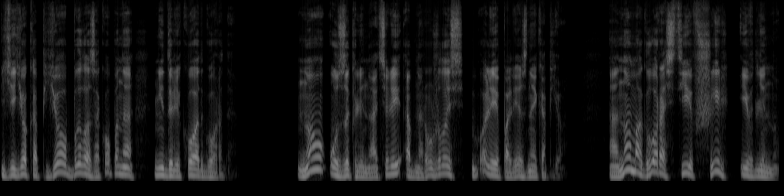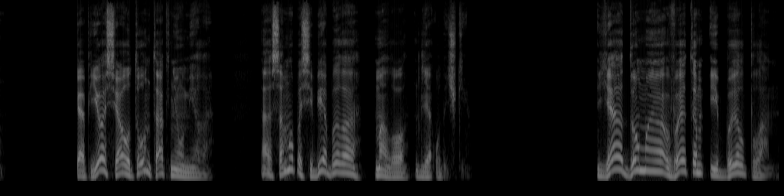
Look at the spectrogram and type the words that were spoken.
Ее копье было закопано недалеко от города. Но у заклинателей обнаружилось более полезное копье. Оно могло расти вширь и в длину. Копье Сяутун так не умело, а само по себе было мало для удочки. «Я думаю, в этом и был план,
